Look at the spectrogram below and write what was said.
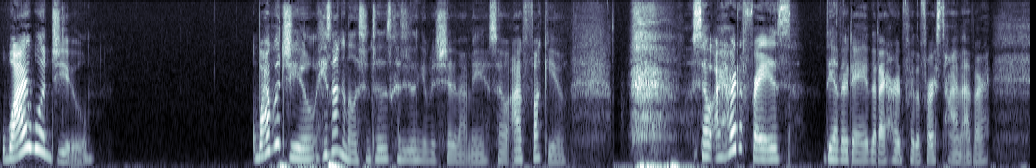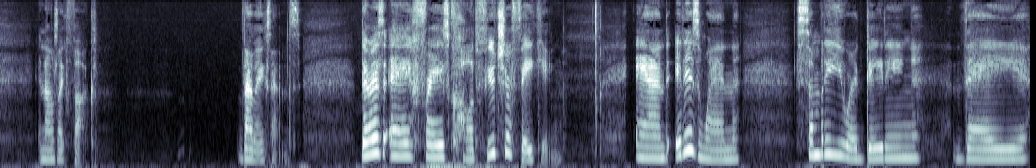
Why would you why would you he's not gonna listen to this because he doesn't give a shit about me. So I fuck you. So I heard a phrase the other day that I heard for the first time ever. And I was like, fuck. That makes sense. There is a phrase called future faking, and it is when somebody you are dating they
